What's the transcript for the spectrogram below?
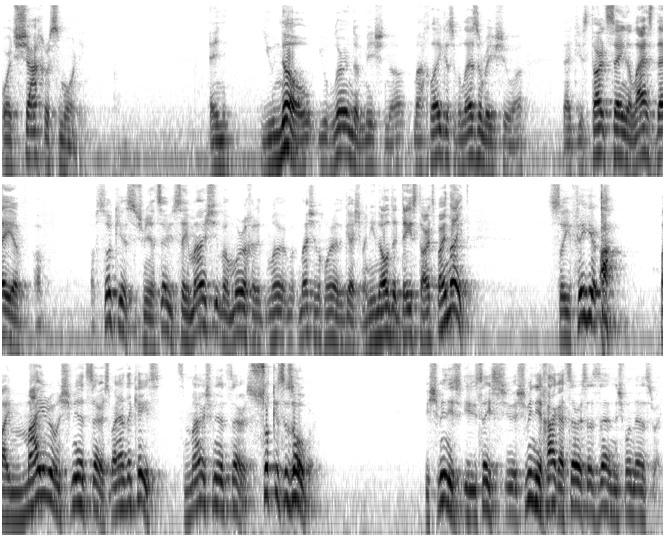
or it's shachris morning, and you know you learned the Mishnah Machlegas of Elezem Reshua that you start saying the last day of of of Sukkot Shmini Atzeres. You say mashiv v'chomer the geshem, and you know the day starts by night. So you figure, ah, by Myra and Shmini Atzeres, I have the case. It's Myra Shmini Atzeres. Sukkot is over. You, shmini, you say Shmini Chag Atzeres Hazeh and Shmon Esrei.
